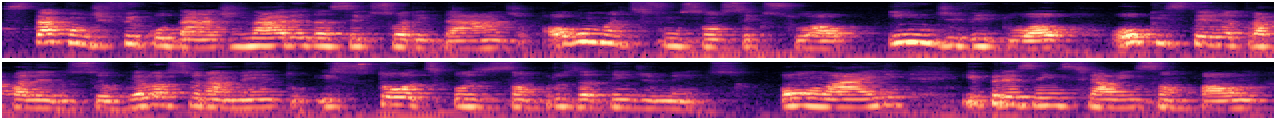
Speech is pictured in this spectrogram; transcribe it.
Está com dificuldade na área da sexualidade, alguma disfunção sexual individual ou que esteja atrapalhando seu relacionamento? Estou à disposição para os atendimentos online e presencial em São Paulo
